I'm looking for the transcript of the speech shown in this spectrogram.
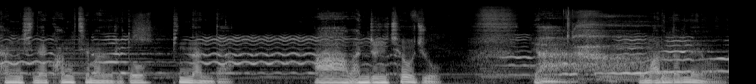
당신의 광채만으로도 빛난다. 아, 완전히 채워주오. 야, 너무 아름답네요.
